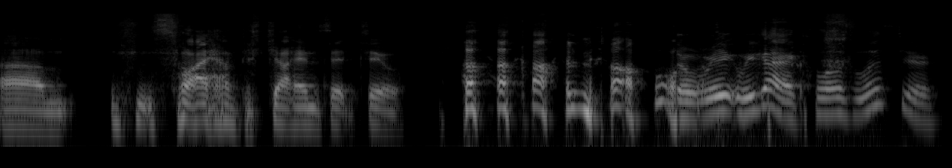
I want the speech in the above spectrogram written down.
Um, so I have the Giants hit too. no, So we we got a close list here.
